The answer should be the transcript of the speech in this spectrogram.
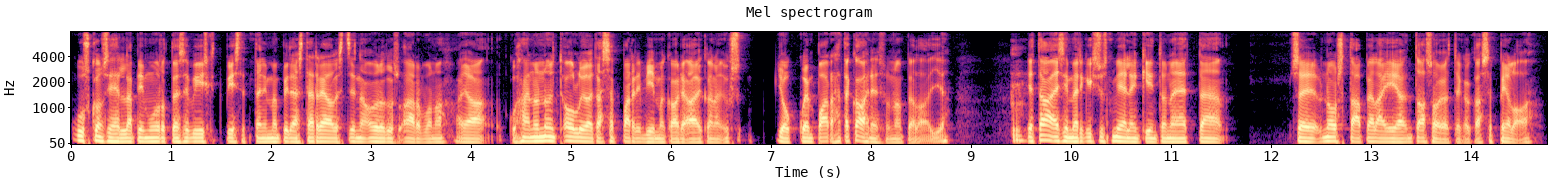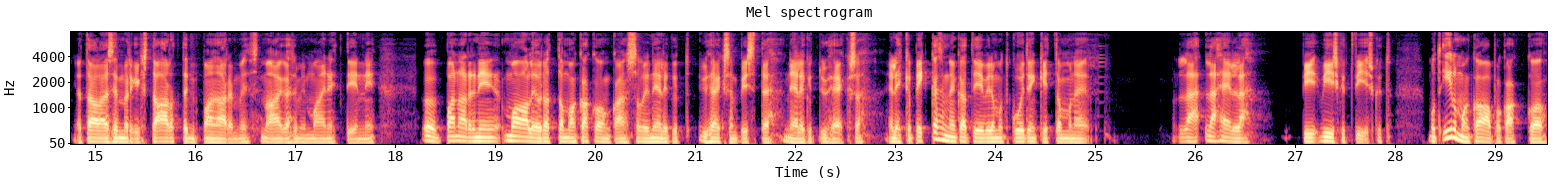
uskon siihen läpi murteen se 50 pistettä, niin mä pidän sitä realistisena odotusarvona. Ja kun hän on nyt ollut jo tässä pari viime kauden aikana yksi joukkueen parhaita kahden suunnan pelaajia. Mm. Ja tämä on esimerkiksi just mielenkiintoinen, että se nostaa pelaajien tasoa, joiden kanssa se pelaa. Ja täällä esimerkiksi tämä Artemi Panari, mistä me aikaisemmin mainittiin, niin Panarinin maali odottama kakon kanssa oli 49,49, eli pikkasen negatiivinen, mutta kuitenkin tuommoinen lä- lähellä 50-50. Mutta ilman kaapokakkoa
